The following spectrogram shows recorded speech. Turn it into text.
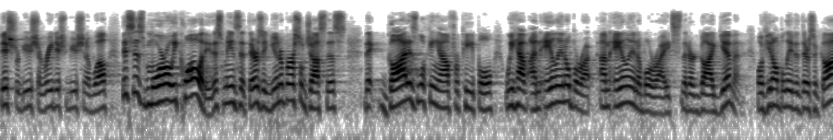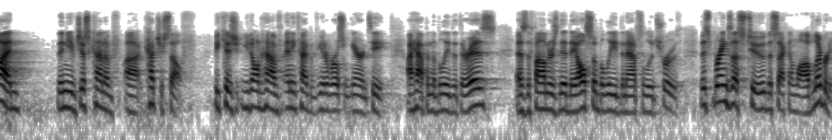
distribution, redistribution of wealth. This is moral equality. This means that there's a universal justice, that God is looking out for people. We have unalienable, unalienable rights that are God given. Well, if you don't believe that there's a God, then you've just kind of uh, cut yourself because you don't have any type of universal guarantee. I happen to believe that there is as the founders did, they also believed in absolute truth. This brings us to the second law of liberty.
